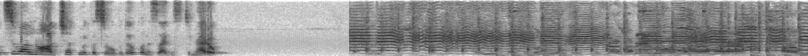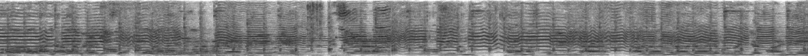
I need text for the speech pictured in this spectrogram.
ఉత్సవాలను ఆధ్యాత్మిక శోభతో కొనసాగిస్తున్నారు. राजाधिराजाय प्रसह्य पाहिने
